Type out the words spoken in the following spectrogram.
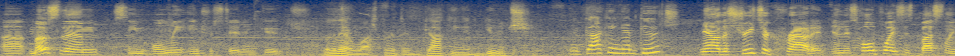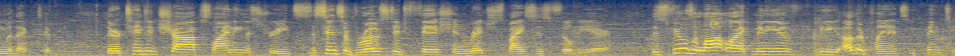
Uh, most of them seem only interested in Gooch. Look at that, Washburn. They're gawking at Gooch. They're gawking at Gooch? Now, the streets are crowded, and this whole place is bustling with activity. There are tinted shops lining the streets. The sense of roasted fish and rich spices fill the air. This feels a lot like many of the other planets you've been to.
